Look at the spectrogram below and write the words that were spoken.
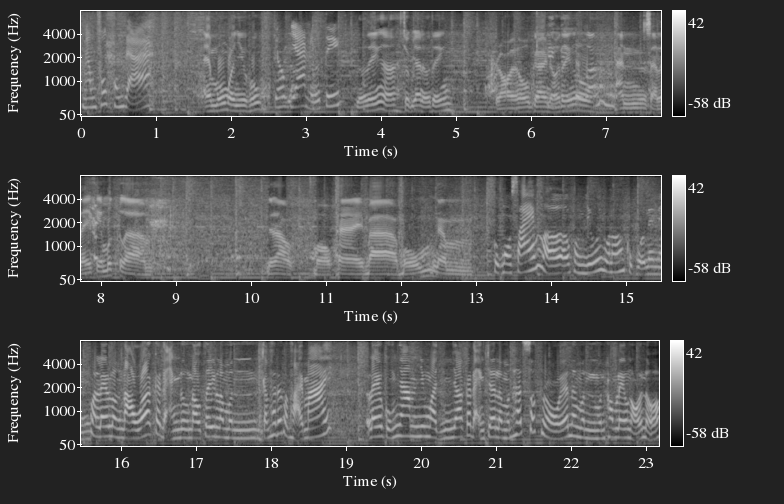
5 phút không đã. Em muốn bao nhiêu phút? Chốt giá nửa tiếng. Nửa tiếng hả? Chúc giá nửa tiếng. Rồi ok nửa tiếng luôn. anh sẽ lấy cái mức là để đâu? Một hai ba bốn năm. Cục màu xám ở, ở phần dưới của nó cục bự này nè. Mà leo lần đầu á cái đoạn đường đầu tiên là mình cảm thấy rất là thoải mái. Leo cũng nhanh nhưng mà do cái đoạn trên là mình hết sức rồi á nên mình mình không leo nổi nữa.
